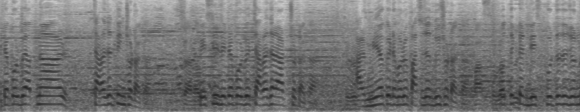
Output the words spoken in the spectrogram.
এটা পড়বে আপনার চার হাজার তিনশো টাকা। পেস্টিজ এটা পড়বে চার হাজার আটশো টাকা। আর এটা পড়বে পাঁচ হাজার দুইশো টাকা। প্রত্যেকটা ডিসপুটের জন্য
